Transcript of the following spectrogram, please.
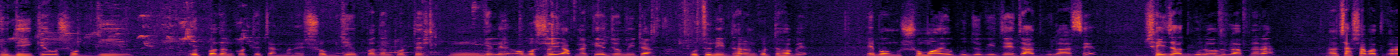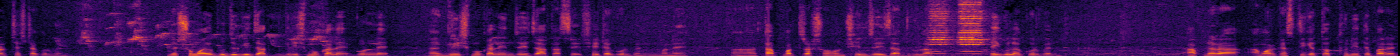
যদি কেউ সবজি উৎপাদন করতে চান মানে সবজি উৎপাদন করতে গেলে অবশ্যই আপনাকে জমিটা উঁচু নির্ধারণ করতে হবে এবং সময় উপযোগী যে জাতগুলো আছে, সেই জাতগুলো হলো আপনারা চাষাবাদ করার চেষ্টা করবেন। যে সময় উপযোগী জাত গ্রীষ্মকালে করলে গ্রীষ্মকালীন যেই জাত আছে, সেটা করবেন মানে তাপমাত্রা সহনশীল যেই জাতগুলা, এইগুলা করবেন। আপনারা আমার কাছ থেকে তথ্য নিতে পারেন।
